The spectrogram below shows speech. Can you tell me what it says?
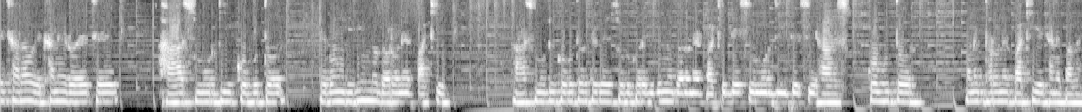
এছাড়াও এখানে রয়েছে হাঁস, মুরগি, কবুতর এবং বিভিন্ন ধরনের পাখি। হাঁস, মুরগি, কবুতর থেকে শুরু করে বিভিন্ন ধরনের পাখি, দেশি মুরগি, দেশি হাঁস, কবুতর, অনেক ধরনের পাখি এখানে পাবেন।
